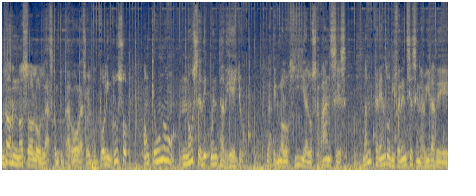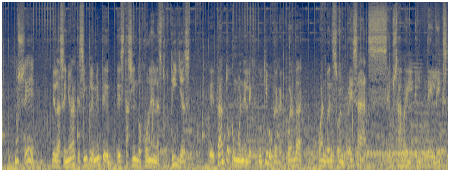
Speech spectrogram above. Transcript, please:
No, no solo las computadoras o el fútbol, incluso aunque uno no se dé cuenta de ello. La tecnología, los avances, van creando diferencias en la vida de, no sé, de la señora que simplemente está haciendo cola en las tortillas, eh, tanto como en el ejecutivo que recuerda cuando en su empresa se usaba el, el telex,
